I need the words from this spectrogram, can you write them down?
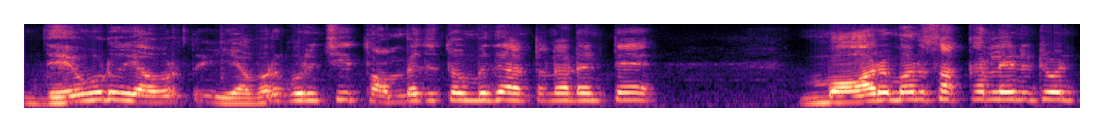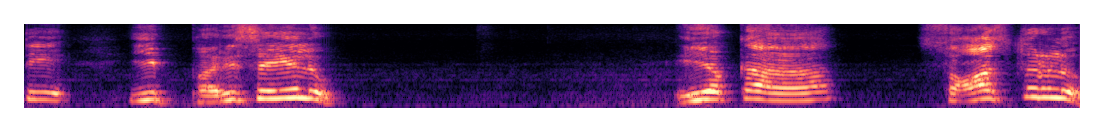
దేవుడు ఎవరి ఎవరి గురించి తొంభై తొమ్మిది అంటున్నాడంటే మారు మనసు అక్కర్లేనటువంటి ఈ పరిచయులు ఈ యొక్క శాస్త్రులు.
